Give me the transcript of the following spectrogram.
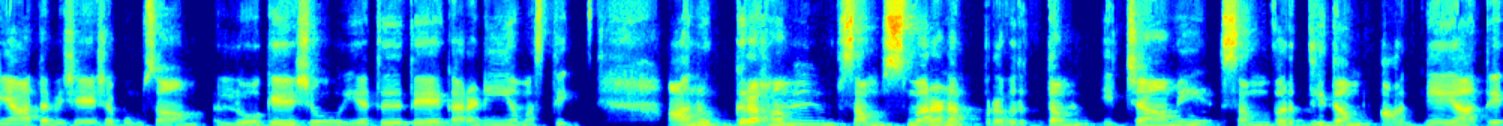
ஞாத விசேஷ பும்சாம் லோகேஷு எது தே கரணீயம் அஸ்தி அனுக்கிரகம் சம்ஸ்மரண பிரவருத்தம் இச்சாமி சம்வர்திதம் ஆக்ஞையா தே.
